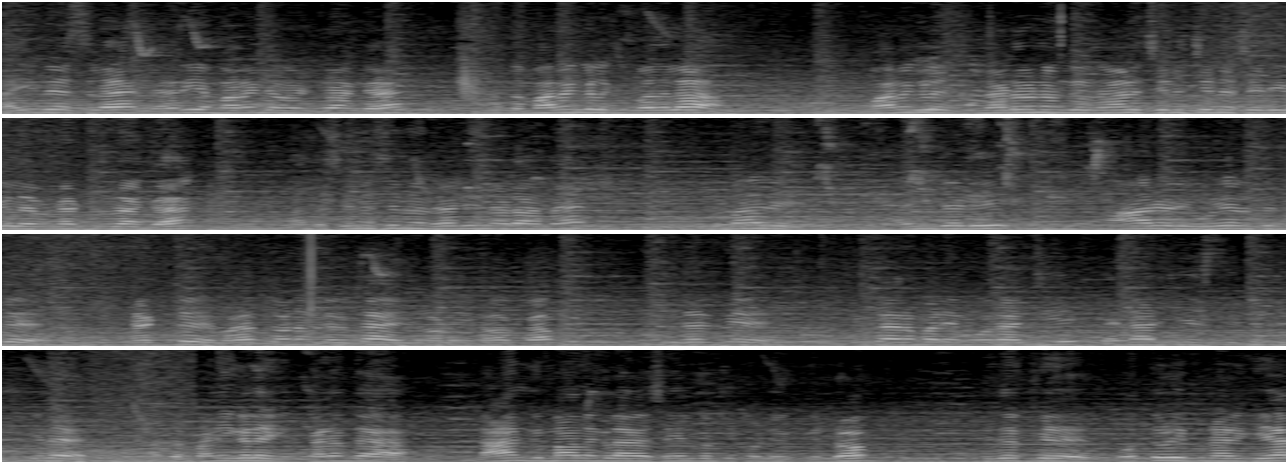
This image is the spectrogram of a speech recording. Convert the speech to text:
ஹைவேஸில் நிறைய மரங்கள் வெட்டுறாங்க. அந்த மரங்களுக்கு பதிலாக மரங்களுக்கு நடணுங்கிறதுனால சின்ன சின்ன செடிகளை நட்டுறாங்க. அந்த சின்ன சின்ன செடி நடாமல் இது மாதிரி அஞ்சடி ஆறு அடி உயரத்துக்கு நட்டு வளர்த்தணுங்கிறது தான் இதனுடைய நோக்கம். இதற்கு சிக்காரம்பாளையம் ஊராட்சி என்ஆர்ஜிஎஸ் திட்டத்தின் கீழே அந்த பணிகளை கடந்த நான்கு மாதங்களாக செயல்படுத்தி கொண்டிருக்கின்றோம். இதற்கு ஒத்துழைப்பு நல்கிய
